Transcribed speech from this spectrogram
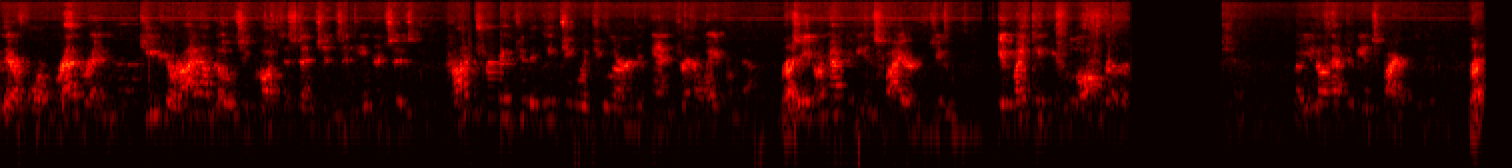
therefore, brethren, keep your eye on those who cause dissensions and hindrances contrary to the teaching which you learned and turn away from them. Right. So you don't have to be inspired to, it might take you longer, but you don't have to be inspired to do it. Right.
